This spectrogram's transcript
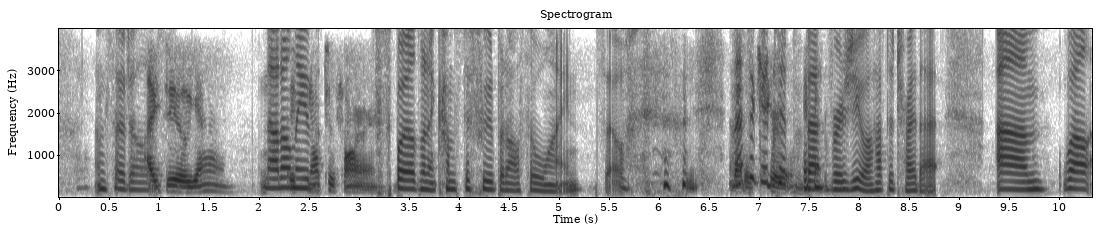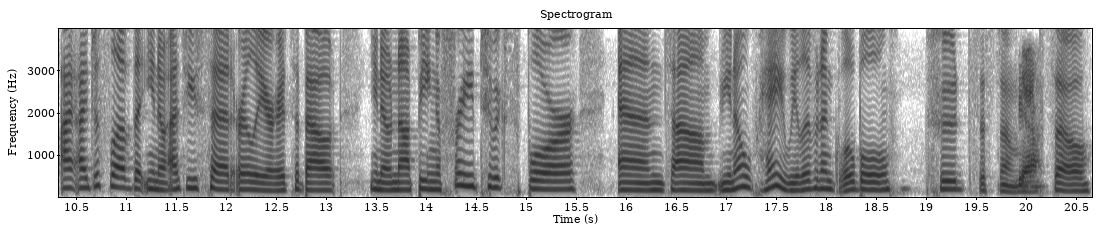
I'm so jealous. I do, yeah. Not only It's not too far. spoiled when it comes to food, but also wine. So, and that's a good true. tip about verjus. I'll have to try that. Um, well, I, I just love that, you know, as you said earlier, it's about, you know, not being afraid to explore. And, um, you know, hey, we live in a global food system. Yeah. So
